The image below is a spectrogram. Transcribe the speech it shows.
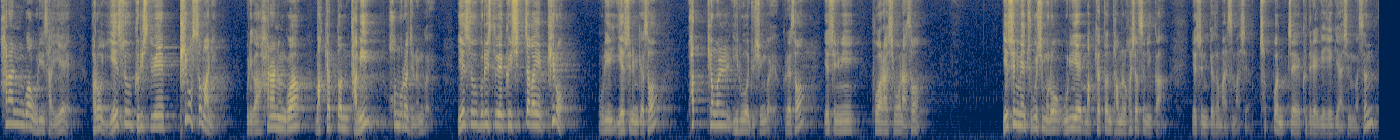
하나님과 우리 사이에 바로 예수 그리스도의 피로서만이 우리가 하나님과 막혔던 담이 허물어지는 거예요. 예수 그리스도의 그 십자가의 피로 우리 예수님께서 화평을 이루어 주신 거예요. 그래서 예수님이 부활하시고 나서 예수님의 죽으심으로 우리의 막혔던 담을 하셨으니까 예수님께서 말씀하세요. 첫 번째 그들에게 얘기하시는 것은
